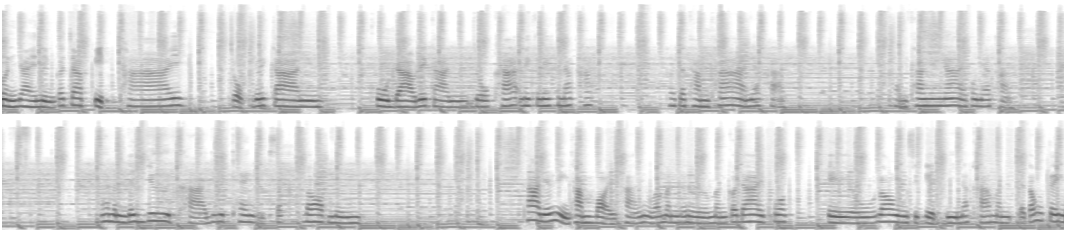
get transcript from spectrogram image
ส่วนใหญ่หนิงก็จะปิดท้ายจบด้วยการคูลดาวด้วยการโยคะเล็กๆนะคะ ก็จะทำท่าเนี่ยค่ะทำท่าง่ายๆพวกนี้ค่ะให้มันได้ยืดขายืดแข้งอีกสักรอบหนึ่งท่านี้หญิงทำบ่อยค่ะหรือว่ามันเออมันก็ได้พวกเอวร่อง 11 ดีนะคะ มันจะต้องเกรง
